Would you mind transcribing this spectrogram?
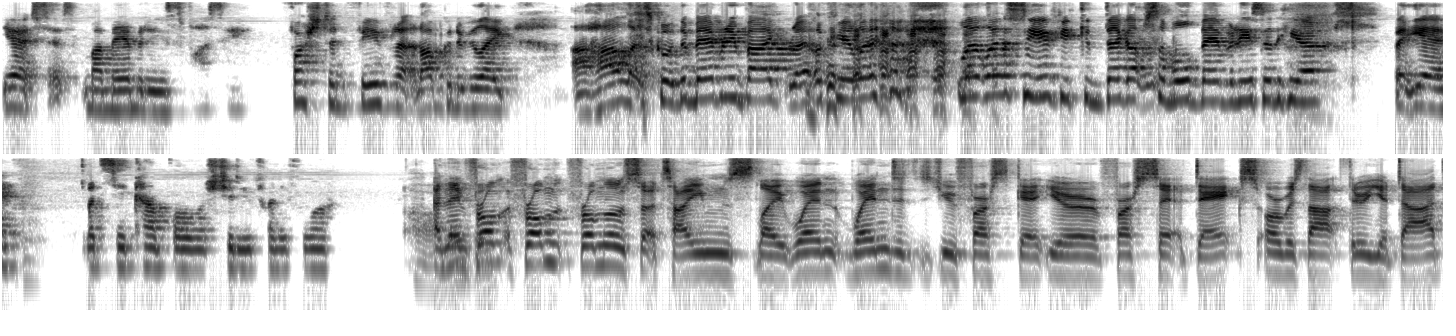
yeah, it's, it's, my memory is fuzzy. First and favourite, and I'm going to be like, aha, let's go to the memory bank, right? Okay, let, let, let's see if you can dig up some old memories in here. But yeah, I'd say Cab Vol or Studio 24. Oh, and then from from from those sort of times, like when when did you first get your first set of decks, or was that through your dad?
